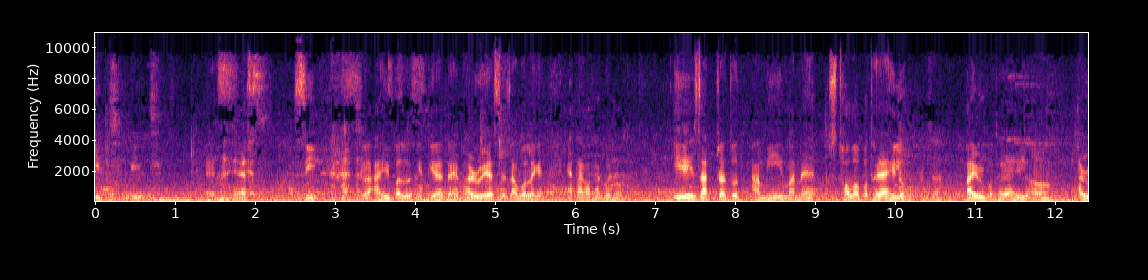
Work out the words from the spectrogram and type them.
H H S C চ' আহি পালোঁ। এতিয়া ড্ৰাইভাৰ ৰৈ আছে যাব লাগে। এটা কথা কৈ দিওঁ। এই যাত্ৰাটোত আমি মানে স্থলপথেৰে আহিলোঁ। বায়ুৰ পথেৰে আহিলোঁ। আৰু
